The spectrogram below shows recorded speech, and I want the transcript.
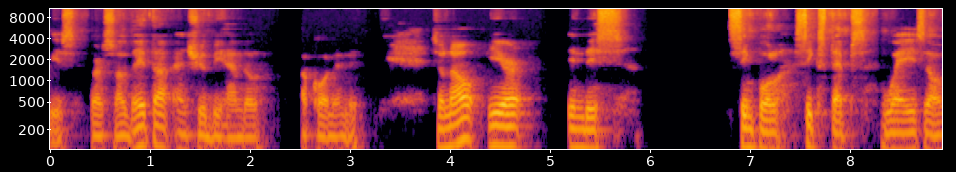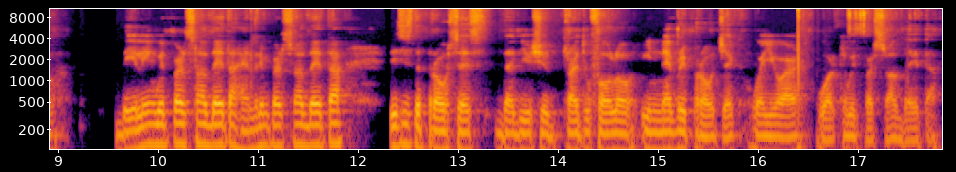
is personal data and should be handled accordingly. So now here in this simple six steps ways of dealing with personal data handling personal data this is the process that you should try to follow in every project where you are working with personal data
